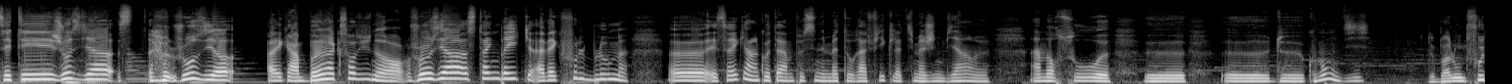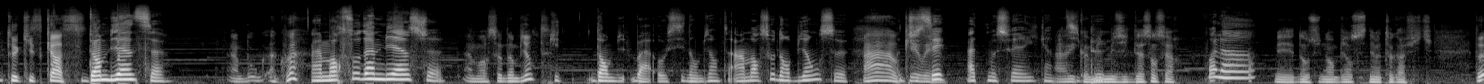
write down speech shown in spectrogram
C'était Josia, Josia avec un bon accent du Nord. Josia Steinbrick avec Full Bloom. Euh, et c'est vrai qu'il y a un côté un peu cinématographique. Là, t'imagines bien euh, un morceau euh, euh, euh, de. Comment on dit? De ballon de foot qui se casse. D'ambiance. Un, un quoi? Un morceau d'ambiance. Un morceau d'ambiance? D'ambi- Bah, aussi d'ambiance. Un morceau d'ambiance, euh, Ah, ok, tu ouais. sais, atmosphérique un Ah oui, comme peu. une musique d'ascenseur, Voilà. mais dans une ambiance cinématographique.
